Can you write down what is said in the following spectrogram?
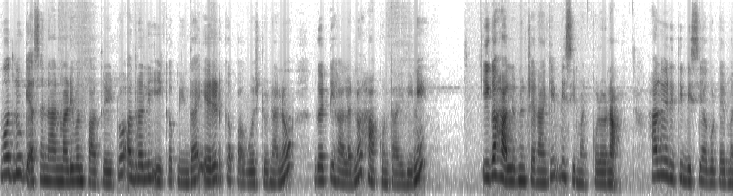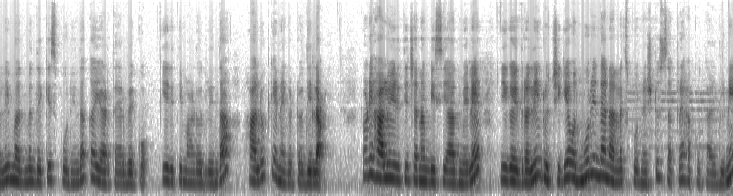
ಮೊದಲು ಗ್ಯಾಸನ್ನು ಆನ್ ಮಾಡಿ ಒಂದು ಪಾತ್ರೆ ಇಟ್ಟು ಅದರಲ್ಲಿ ಈ ಕಪ್ನಿಂದ ಎರಡು ಕಪ್ ಆಗುವಷ್ಟು ನಾನು ಗಟ್ಟಿ ಹಾಲನ್ನು ಹಾಕ್ಕೊತಾ ಇದ್ದೀನಿ. ಈಗ ಹಾಲನ್ನು ಚೆನ್ನಾಗಿ ಬಿಸಿ ಮಾಡ್ಕೊಳ್ಳೋಣ. ಹಾಲು ಈ ರೀತಿ ಬಿಸಿ ಆಗೋ ಟೈಮಲ್ಲಿ ಮಧ್ಯ ಮಧ್ಯಕ್ಕೆ ಸ್ಪೂನಿಂದ ಕೈ ಆಡ್ತಾ ಇರಬೇಕು. ಈ ರೀತಿ ಮಾಡೋದ್ರಿಂದ ಹಾಲು ಕೆನೆಗಟ್ಟೋದಿಲ್ಲ. ನೋಡಿ, ಹಾಲು ಈ ರೀತಿ ಚೆನ್ನಾಗಿ ಬಿಸಿ ಆದಮೇಲೆ ಈಗ ಇದರಲ್ಲಿ ರುಚಿಗೆ ಒಂದು ಮೂರಿಂದ ನಾಲ್ಕು ಸ್ಪೂನಷ್ಟು ಸಕ್ಕರೆ ಹಾಕೋತಾ ಇದ್ದೀನಿ.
